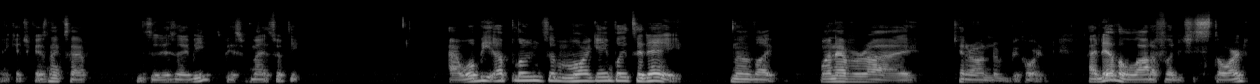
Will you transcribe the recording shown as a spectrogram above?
I catch you guys next time. This is AB, Space of Night Swifty. I will be uploading some more gameplay today. No, like whenever I get around to recording. I do have a lot of footage stored.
